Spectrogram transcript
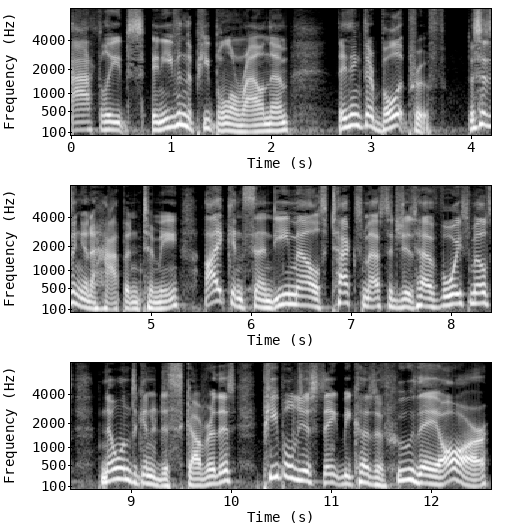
athletes and even the people around them, they think they're bulletproof? This isn't going to happen to me. I can send emails, text messages, have voicemails. No one's going to discover this. People just think because of who they are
